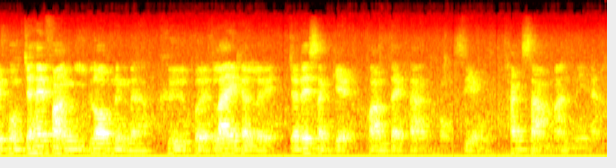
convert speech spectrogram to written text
ดี๋ยวผมจะให้ฟังอีกรอบหนึ่งนะครับ คือเปิดไล่กันเลย จะได้สังเกตความแตกต่างของเสียงทั้ง 3 อันนี้นะครับจะ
